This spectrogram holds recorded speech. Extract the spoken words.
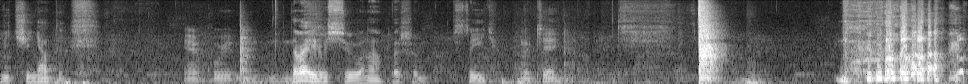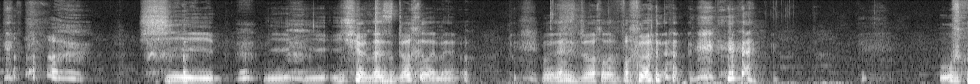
відчиняти. Яку. Давай ось вона перша стоїть. Окей. Щіт. Вона здохла, не? Вона здохла, походу. Уф.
